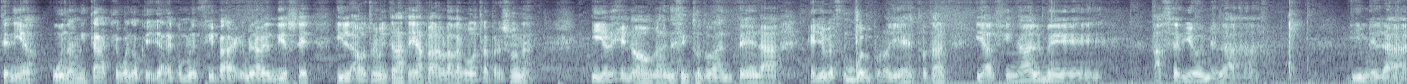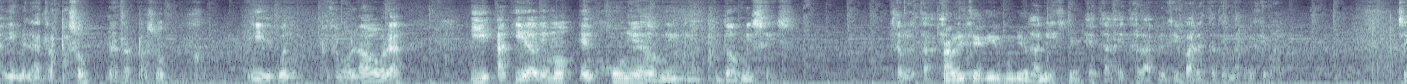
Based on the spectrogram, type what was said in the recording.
Tenía una mitad, que bueno, que ya le convencí para que me la vendiese, y la otra mitad la tenía palabrada con otra persona. Y yo le dije, no, que necesito toda entera, que yo que hacer un buen proyecto, tal. Y al final me accedió y me la, y me la, y me la traspasó, me la traspasó. Y bueno, empezamos la obra y aquí abrimos en junio de 2000 2006. Esta- Abriste aquí en junio de aquí, 2006. esta, esta es la principal, esta tienda principal. Sí.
